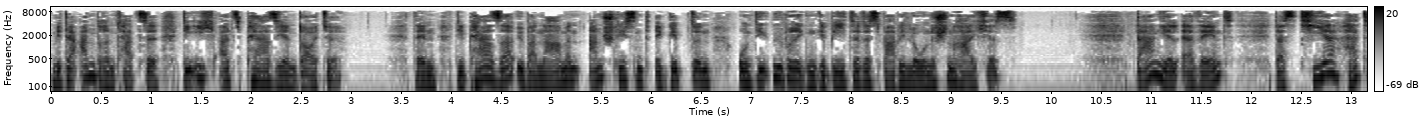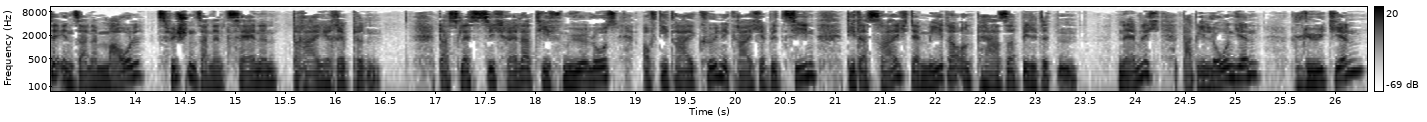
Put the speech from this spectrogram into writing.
mit der anderen Tatze, die ich als Persien deute. Denn die Perser übernahmen anschließend Ägypten und die übrigen Gebiete des babylonischen Reiches. Daniel erwähnt, das Tier hatte in seinem Maul zwischen seinen Zähnen drei Rippen. Das lässt sich relativ mühelos auf die drei Königreiche beziehen, die das Reich der Meder und Perser bildeten nämlich Babylonien, Lydien,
